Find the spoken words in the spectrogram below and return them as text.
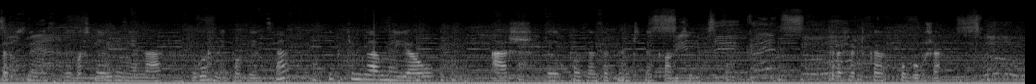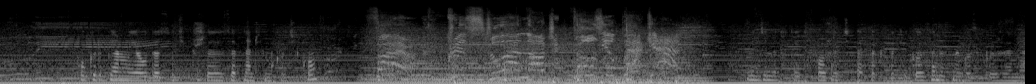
Zarysujemy sobie właśnie linię na górnej powiece i pociągamy ją aż y, poza zewnętrzny kącik. Troszeczkę ku górze. Pogrzybiamy ją dosyć przy zewnętrznym kąciku. Będziemy tutaj tworzyć efekt takiego zaludnego spojrzenia.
